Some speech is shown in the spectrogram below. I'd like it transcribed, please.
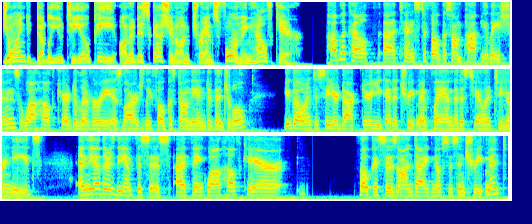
joined WTOP on a discussion on transforming healthcare. Public health uh, tends to focus on populations, while healthcare delivery is largely focused on the individual. You go in to see your doctor, you get a treatment plan that is tailored to your needs. And the other is the emphasis. I think while healthcare focuses on diagnosis and treatment,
